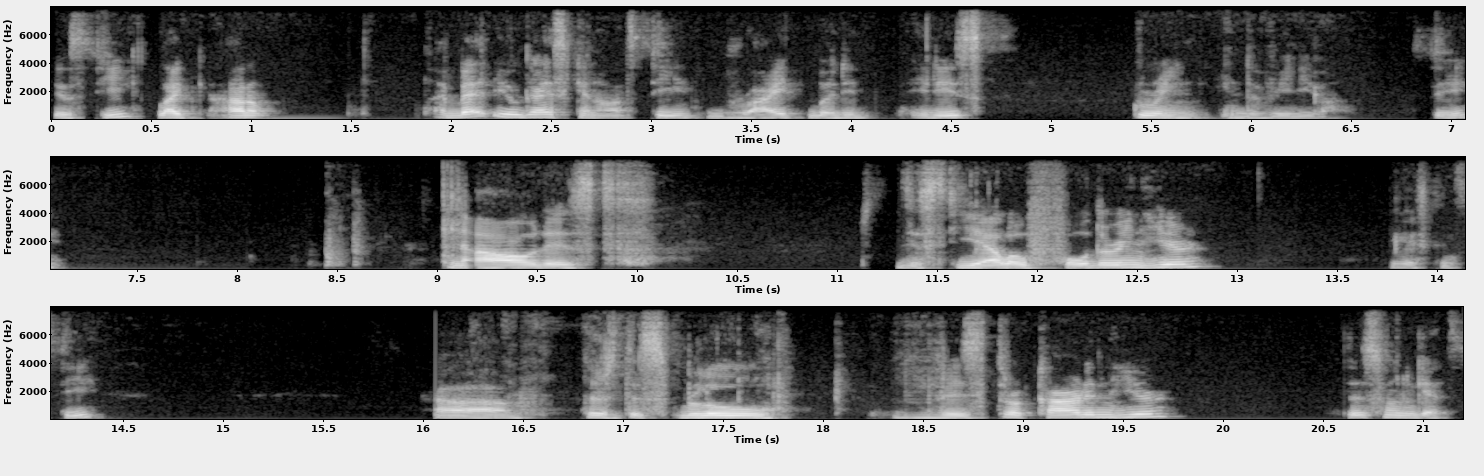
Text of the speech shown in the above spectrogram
You see? Like I don't I bet you guys cannot see it right but it, it is green in the video. See? Now this this yellow folder in here. You guys can see. Uh, there's this blue visitor card in here. This one gets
